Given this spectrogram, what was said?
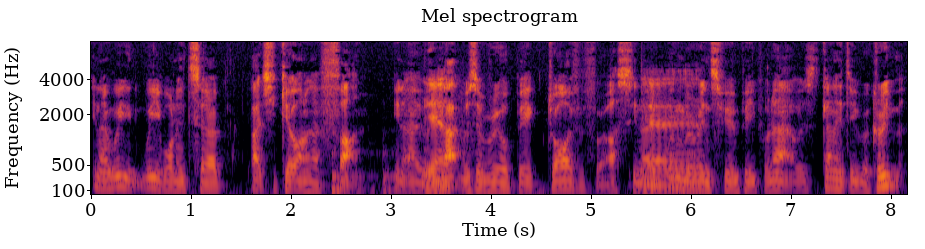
you know, we we wanted to actually get on and have fun. You know, and Yeah. that was a real big driver for us. You know, Yeah, when yeah, we're interviewing people now, it was can they do recruitment?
